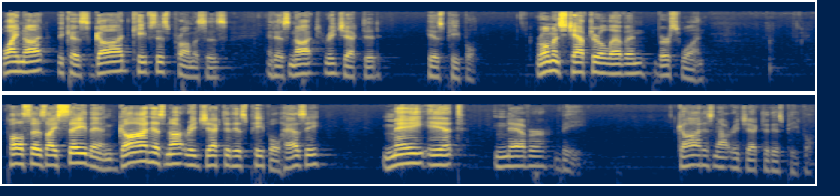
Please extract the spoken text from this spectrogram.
Why not? Because God keeps his promises and has not rejected his people. Romans chapter 11, verse 1. Paul says, I say then, God has not rejected his people, has he? May it never be. God has not rejected his people.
